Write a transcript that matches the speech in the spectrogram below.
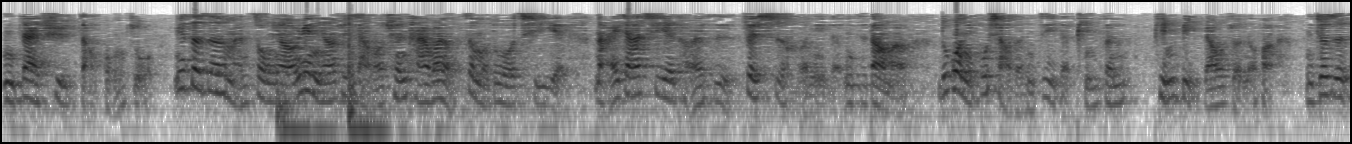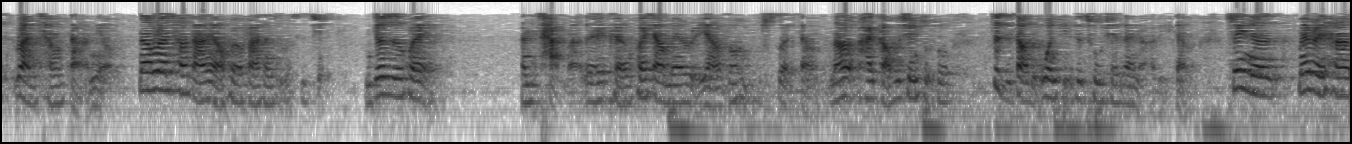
你再去找工作，因为这真的蛮重要。因为你要去想哦，全台湾有这么多企业，哪一家企业才会是最适合你的？你知道吗？如果你不晓得你自己的评分评比标准的话，你就是乱枪打鸟。那乱枪打鸟会有发生什么事情？你就是会很惨嘛，对，可能会像 Mary 一样都很不顺这样子，然后还搞不清楚说自己到底问题是出现在哪里这样。所以呢，Mary 她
